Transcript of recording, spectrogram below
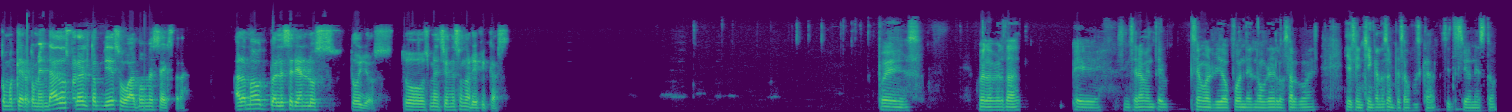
como que recomendados para el top 10 o álbumes extra. Ahora, Mau, ¿cuáles serían los tuyos, tus menciones honoríficas? Pues, pues la verdad, eh, sinceramente se me olvidó poner el nombre de los álbumes y así en chinga los empecé a buscar, si te soy honesto.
